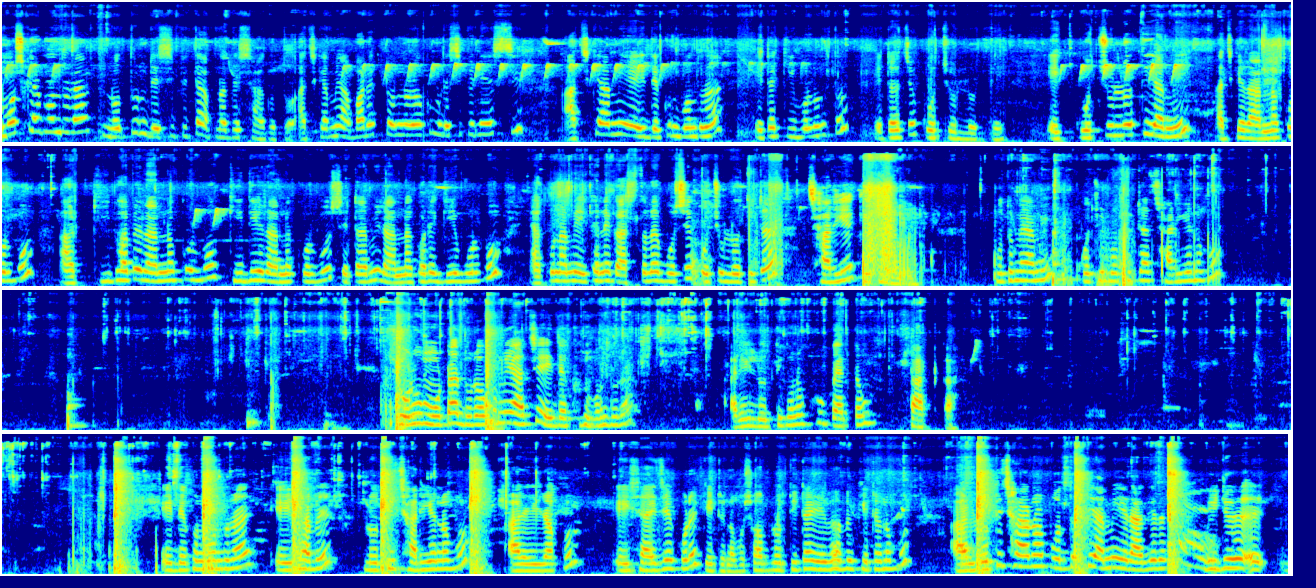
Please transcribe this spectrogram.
নমস্কার বন্ধুরা, নতুন রেসিপিতে আপনাদের স্বাগত। আজকে আমি আবার একটা অন্যরকম রেসিপি নিয়ে এসেছি। আজকে আমি এই দেখুন বন্ধুরা, এটা কি বলুন তো? এটা হচ্ছে কচুর লতি। এই কচুর লতি আমি আজকে রান্না করব, আর কীভাবে রান্না করব, কি দিয়ে রান্না করব, সেটা আমি রান্নাঘরে গিয়ে বলব। এখন আমি এখানে গাছতলায় বসে কচুর লতিটা ছাড়িয়ে কেটে নেব। প্রথমে আমি কচুর লতিটা ছাড়িয়ে নেব। সরু মোটা দু রকমই আছে, এই দেখুন বন্ধুরা। আর এই লতিগুলো খুব একদম টাটকা। এই দেখুন বন্ধুরা, এইভাবে লতি ছাড়িয়ে নেব, আর এই রকম এই সাইজে করে কেটে নেব। সব লতিটা এইভাবে কেটে নেব। আর লতি ছাড়ানোর পদ্ধতি আমি এর আগের ভিডিও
